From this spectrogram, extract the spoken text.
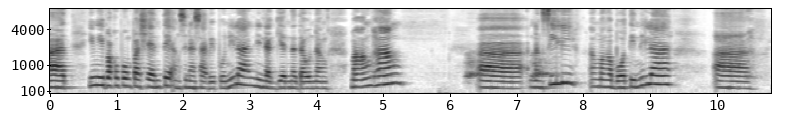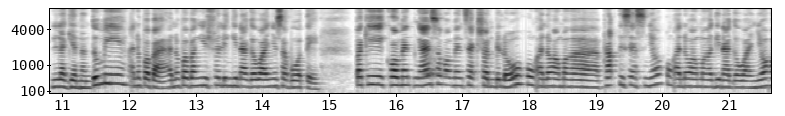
At yung iba ko pong pasyente, ang sinasabi po nila, nilagyan na daw ng maanghang, ah, ng sili, ang mga bote nila, ah, nilagyan ng dumi, ano pa ba? Ano pa bang usually ginagawa nyo sa bote? Paki-comment nga sa comment section below kung ano ang mga practices nyo, kung ano ang mga ginagawa nyo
